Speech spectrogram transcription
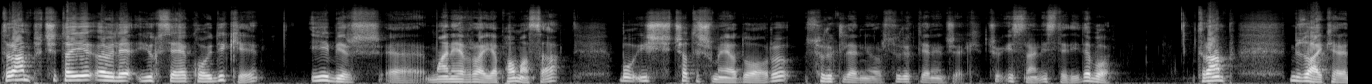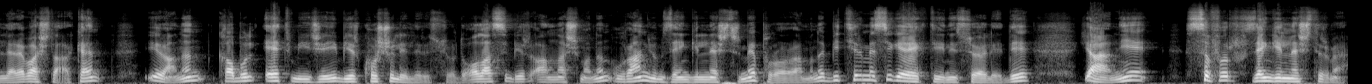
Trump çıtayı öyle yükseğe koydu ki iyi bir e, manevra yapamasa bu iş çatışmaya doğru sürükleniyor, sürüklenecek. Çünkü İsrail'in istediği de bu. Trump müzakerelere başlarken İran'ın kabul etmeyeceği bir koşul ileri sürdü. Olası bir anlaşmanın uranyum zenginleştirme programını bitirmesi gerektiğini söyledi. Yani sıfır zenginleştirme.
